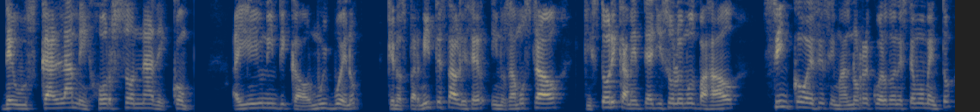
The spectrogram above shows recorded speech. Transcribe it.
de buscar la mejor zona de compra. Hay un indicador muy bueno que nos permite establecer y nos ha mostrado que históricamente allí solo hemos bajado cinco veces, si mal no recuerdo en este momento,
